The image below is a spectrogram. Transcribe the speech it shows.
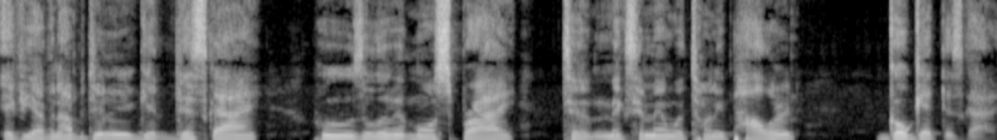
If you have an opportunity to get this guy who's a little bit more spry to mix him in with Tony Pollard, go get this guy.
